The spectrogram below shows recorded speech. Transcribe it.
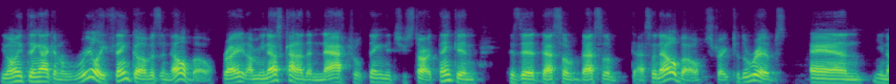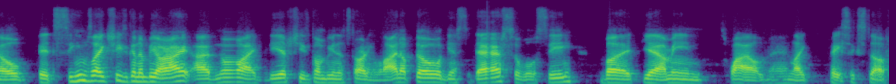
the only thing I can really think of is an elbow, right? I mean, that's kind of the natural thing that you start thinking is that that's a that's a that's an elbow straight to the ribs. And you know, it seems like she's going to be all right. I have no idea if she's going to be in the starting lineup though against the Dash, so we'll see. But yeah, I mean, it's wild, man. Like basic stuff.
